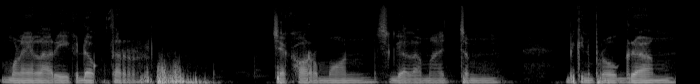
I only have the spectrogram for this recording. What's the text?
mulai lari ke dokter cek hormon segala macem bikin program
